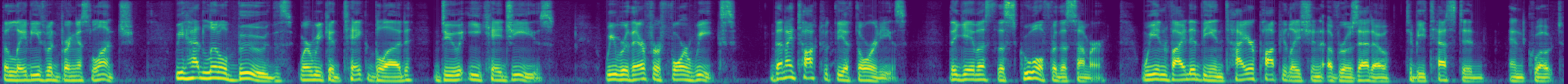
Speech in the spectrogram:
The ladies would bring us lunch. We had little booths where we could take blood, do EKGs. We were there for four weeks. Then I talked with the authorities. They gave us the school for the summer. We invited the entire population of Roseto to be tested. End quote.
